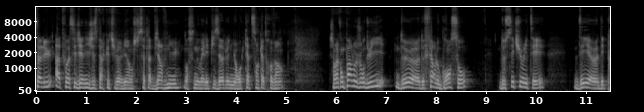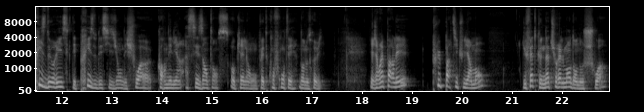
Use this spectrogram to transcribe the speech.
Salut à toi, c'est Jenny, j'espère que tu vas bien. Je te souhaite la bienvenue dans ce nouvel épisode, le numéro 480. J'aimerais qu'on parle aujourd'hui de, euh, de, faire le grand saut, de sécurité, des, euh, des, prises de risques, des prises de décision, des choix cornéliens assez intenses auxquels on peut être confronté dans notre vie. Et j'aimerais parler plus particulièrement du fait que naturellement dans nos choix,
